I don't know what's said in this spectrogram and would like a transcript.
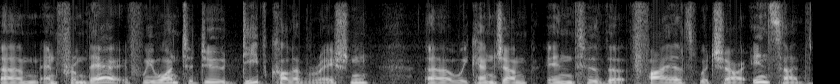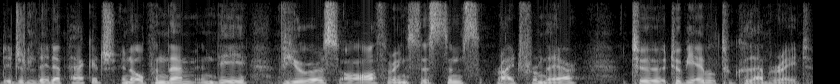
Um, and from there, if we want to do deep collaboration, uh, we can jump into the files which are inside the digital data package and open them in the viewers or authoring systems right from there to, to be able to collaborate.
